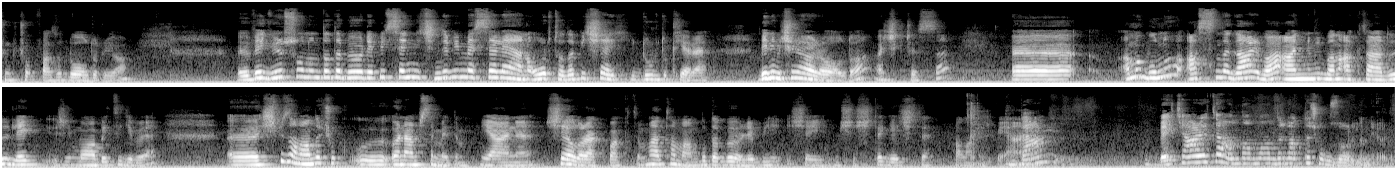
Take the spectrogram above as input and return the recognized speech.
çünkü çok fazla dolduruyor. E, ve gün sonunda da böyle bir senin içinde bir mesele yani ortada bir şey durduk yere. Benim için öyle oldu açıkçası. E, ama bunu aslında galiba annemin bana aktardığı leg muhabbeti gibi ee, hiçbir zaman da çok e, önemsemedim. Yani şey olarak baktım. Ha tamam bu da böyle bir şeymiş işte geçti falan gibi yani. Ben bekareti anlamlandırmakta çok zorlanıyorum.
